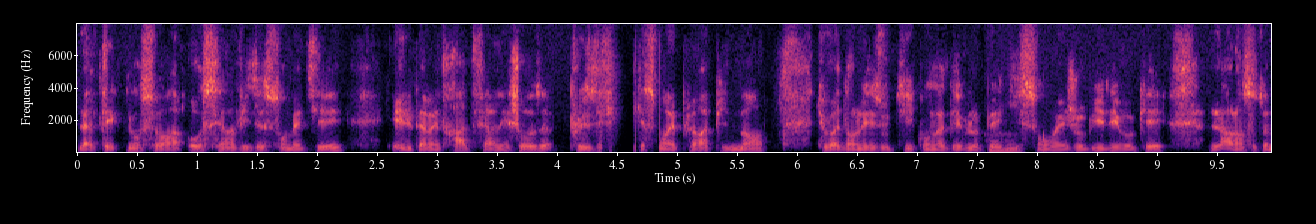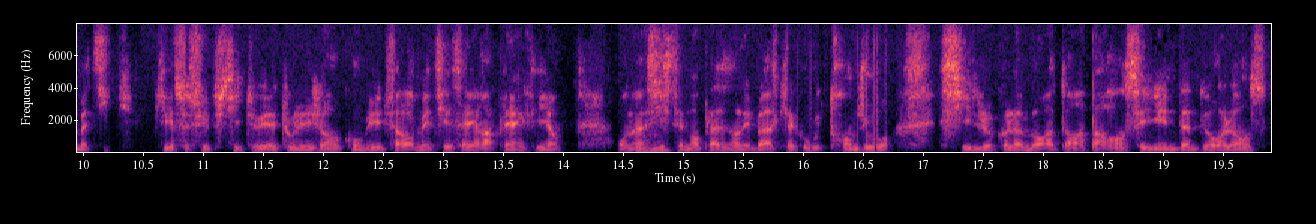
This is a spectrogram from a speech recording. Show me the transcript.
La techno sera au service de son métier et lui permettra de faire les choses plus efficacement et plus rapidement. Tu vois, dans les outils qu'on a développés qui Mhm. sont, et j'ai oublié d'évoquer, la relance automatique qui vient se substituer à tous les gens qui ont oublié de faire leur métier, ça les rappeler un client. On a un Mhm. système en place dans les bases qui qu'au bout de 30 jours, si le collaborateur n'a pas renseigné une date de relance,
